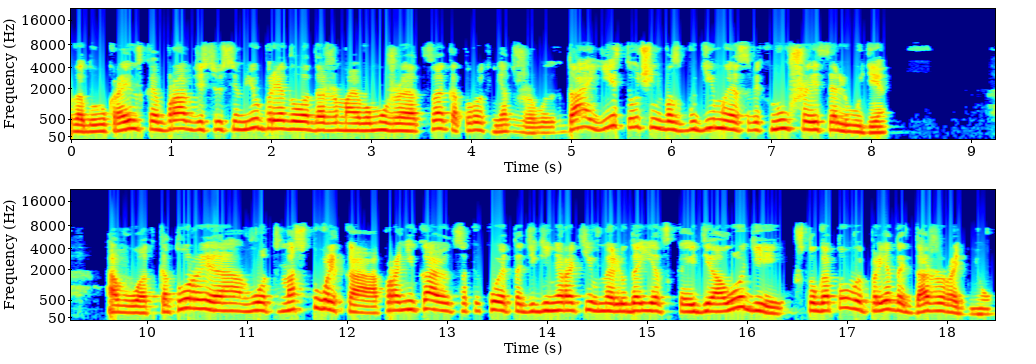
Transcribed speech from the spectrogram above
году. Украинской правде всю семью предала даже моего мужа и отца, которых нет в живых. Да, есть очень возбудимые, свихнувшиеся люди, а вот, которые вот настолько проникаются какой-то дегенеративной людоедской идеологией, что готовы предать даже родню.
